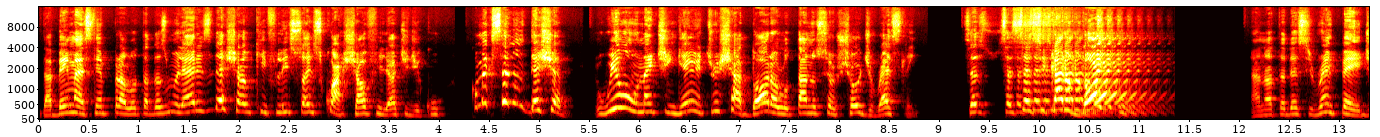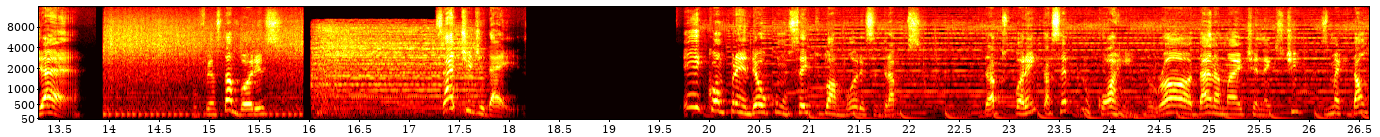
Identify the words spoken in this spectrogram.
Dar bem mais tempo pra luta das mulheres e deixar o Keith só esquachar o filhote de cu. Como é que você não deixa Willow Nightingale e Trish Adora lutar no seu show de wrestling? Vocês ficaram doidos? A nota desse Rampage é. Rufem os tambores. 7 de 10. E compreendeu o conceito do amor esse Draps. Draps, porém, tá sempre no corre. No Raw, Dynamite, NXT, SmackDown.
